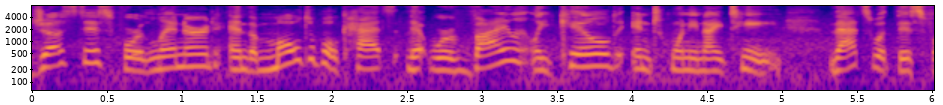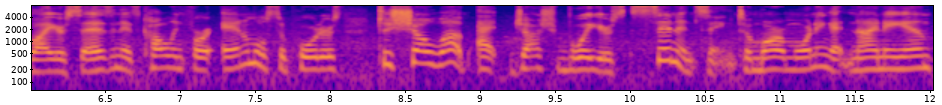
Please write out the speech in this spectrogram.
justice for Leonard and the multiple cats that were violently killed in 2019. That's what this flyer says, and it's calling for animal supporters to show up at Josh Boyer's sentencing tomorrow morning at 9 a.m.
